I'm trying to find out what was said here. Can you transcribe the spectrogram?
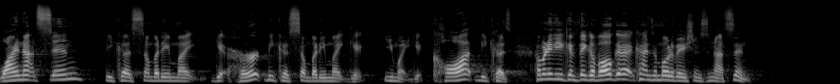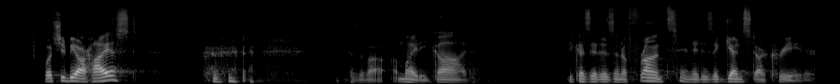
Why not sin? Because somebody might get hurt, because somebody might get, you might get caught, because how many of you can think of all kinds of motivations to not sin? What should be our highest? because of our Almighty God, because it is an affront and it is against our Creator.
